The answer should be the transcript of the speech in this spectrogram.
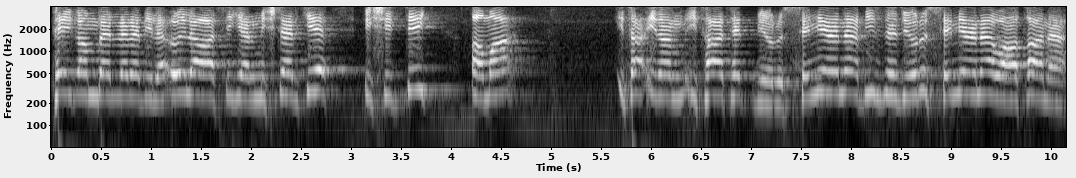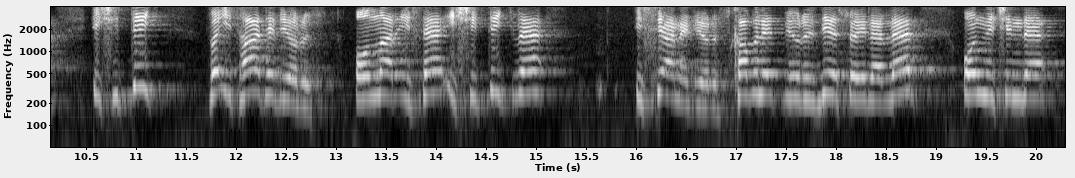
Peygamberlere bile öyle asi gelmişler ki işittik ama ita inan itaat etmiyoruz. Semiyene biz ne diyoruz? Semiyene ve atana. İşittik ve itaat ediyoruz. Onlar ise işittik ve isyan ediyoruz. Kabul etmiyoruz diye söylerler. Onun içinde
